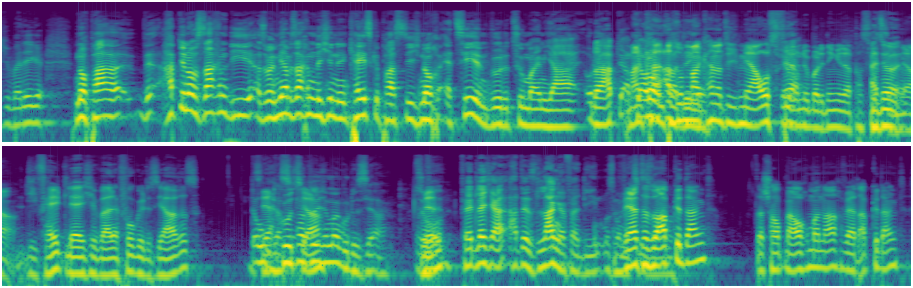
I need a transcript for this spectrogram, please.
Ich überlege. Noch ein paar. Habt ihr noch Sachen, die. Also, bei mir haben Sachen nicht in den Case gepasst, die ich noch erzählen würde zu meinem Jahr? Oder habt ihr, habt man ihr auch noch kann, ein paar also man Dinge? kann natürlich mehr ausführen Ja. über die Dinge, die da passiert Also, sind, ja. die Feldlerche war der Vogel des Jahres. Oh, Sehr das gut, ist natürlich ja. immer ein gutes Jahr. So. Feldlächer hat es lange verdient, muss man Wer hat da so abgedankt? Da schaut man auch immer nach. Wer hat abgedankt?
